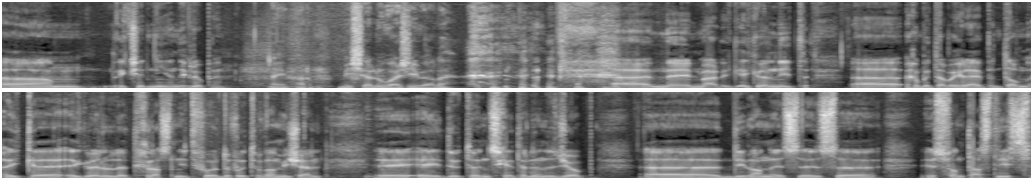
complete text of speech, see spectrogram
Um, ik zit niet in de groep. Hè. Nee, maar Michel Louagie wel, hè? uh, nee, maar ik, ik, wil niet... Uh, je moet dat begrijpen, Tom. Ik, uh, ik wil het gras niet voor de voeten van Michel. Hij, hij doet een schitterende job. die man is, is, is fantastisch.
